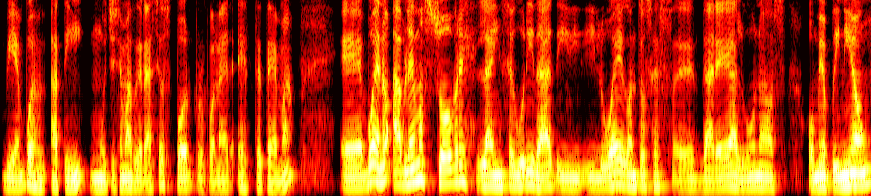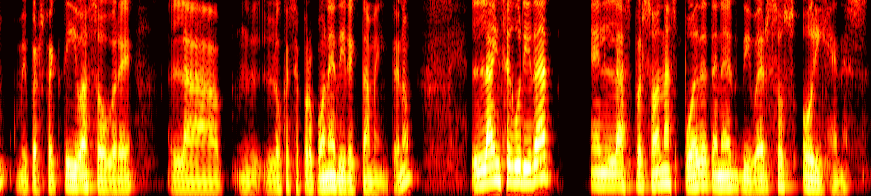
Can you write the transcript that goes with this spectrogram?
Bien, pues a ti, muchísimas gracias por proponer este tema. Eh, bueno, hablemos sobre la inseguridad y, luego entonces eh, daré algunos, o mi opinión, mi perspectiva sobre lo que se propone directamente, ¿no? La inseguridad en las personas puede tener diversos orígenes.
